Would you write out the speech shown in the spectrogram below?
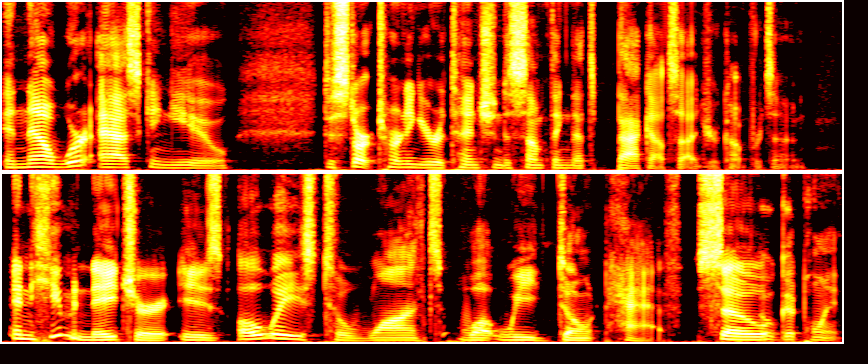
and now we're asking you to start turning your attention to something that's back outside your comfort zone And human nature is always to want what we don't have. So oh good point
